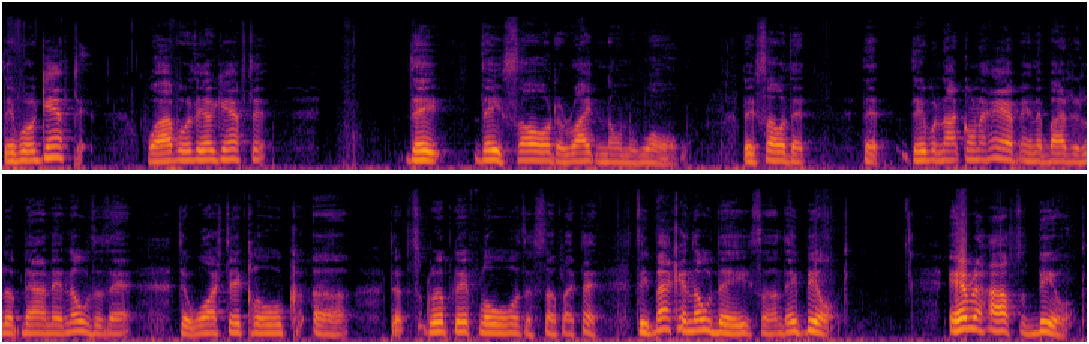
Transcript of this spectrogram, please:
They were against it. Why were they against it? They they saw the writing on the wall. They saw that that they were not going to have anybody to look down their noses at, to wash their clothes, uh, to scrub their floors and stuff like that. See, back in those days, son, they built. Every house was built.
